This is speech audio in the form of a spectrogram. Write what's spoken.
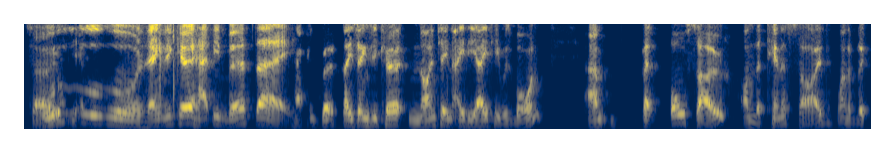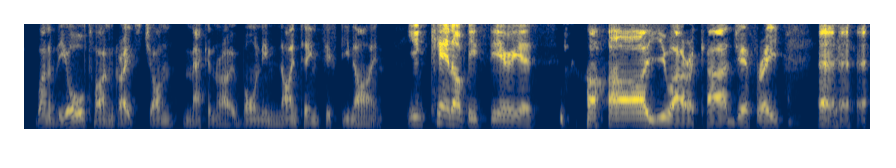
So, Ooh, yes. Zhang Jike, happy birthday. Happy birthday, Zhang Jike. 1988 he was born. Um, but also on the tennis side, one of the one of the all-time greats, John McEnroe, born in 1959. You cannot be serious. oh, you are a card, Jeffrey. there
